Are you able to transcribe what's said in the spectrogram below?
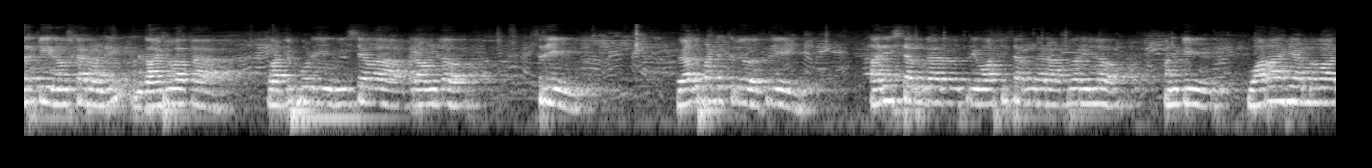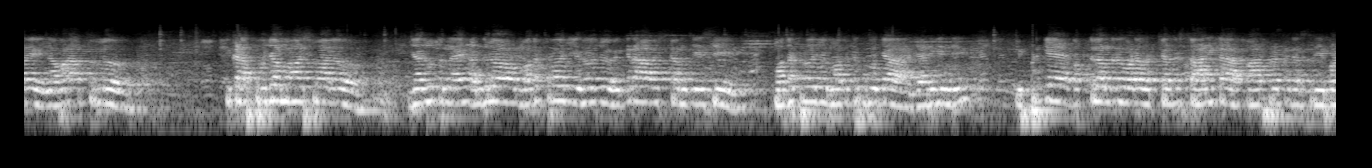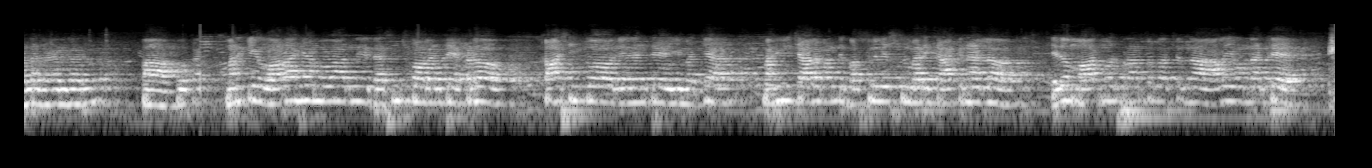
అందరికీ నమస్కారం అండి. గాజువాక వడ్లపూడి మీసేవ గ్రౌండ్లో శ్రీ వేద పండితులు శ్రీ హరీష్ శర్మ గారు శ్రీ వాసు శర్మ గారి ఆధ్వర్యంలో మనకి వారాహి అమ్మవారి నవరాత్రులు ఇక్కడ పూజా మహోత్సవాలు జరుగుతున్నాయి. అందులో మొదటి రోజు ఈరోజు విగ్రహావిష్కరణ చేసి మొదటి రోజు మొదటి పూజ జరిగింది. ఇప్పటికే భక్తులందరూ కూడా వచ్చారు. స్థానిక కార్పొరేటర్ గారు శ్రీ బండ జగన్ గారు మనకి వారాహి అమ్మవారిని దర్శించుకోవాలంటే ఎక్కడో కాశీతో లేదంటే ఈ మధ్య మహిళలు చాలా మంది బస్సులు వేసుకుని మరి కాకినాడలో ఏదో మార్మూల ప్రాంతంలో చిన్న ఆలయం ఉందంటే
